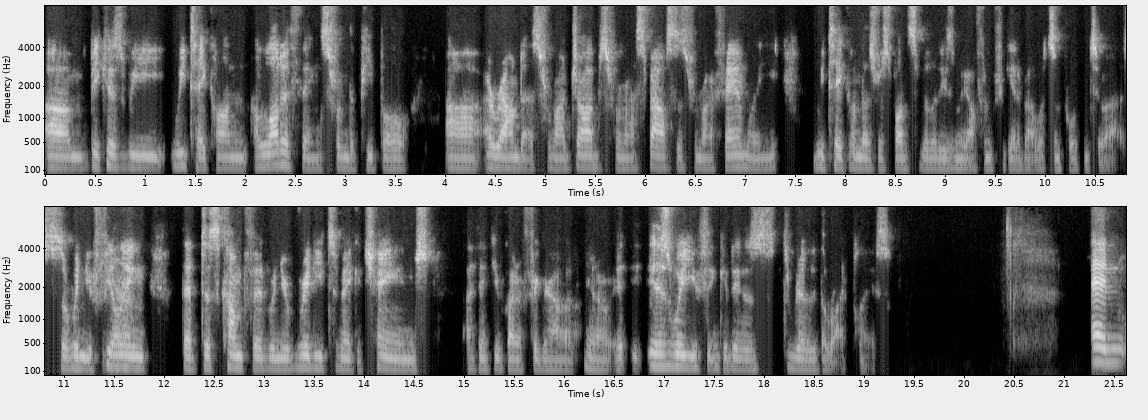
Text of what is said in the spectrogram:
um, because we we take on a lot of things from the people uh, around us, from our jobs, from our spouses, from our family. We take on those responsibilities and we often forget about what's important to us. So when you're feeling yeah. that discomfort, when you're ready to make a change, I think you've got to figure out, you know, it, it is where you think it is really the right place. And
